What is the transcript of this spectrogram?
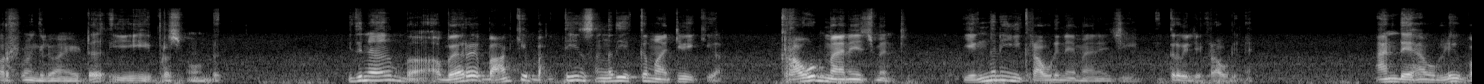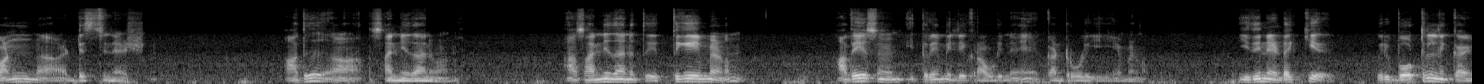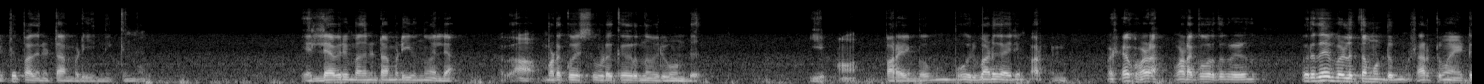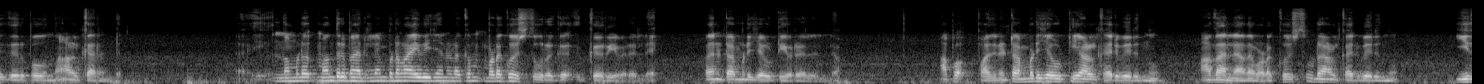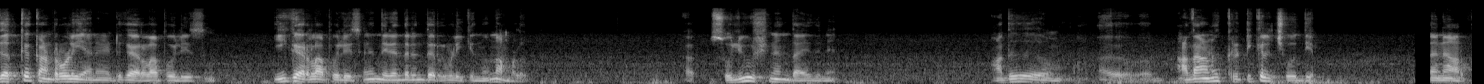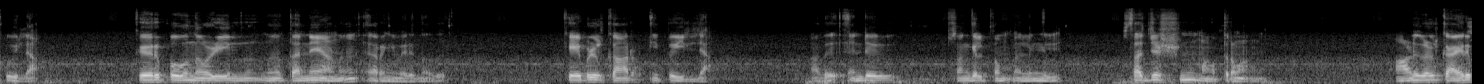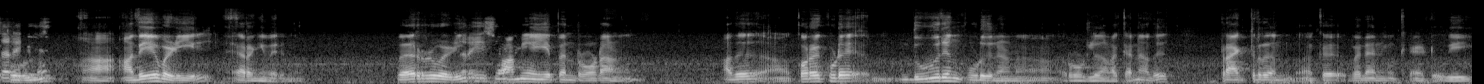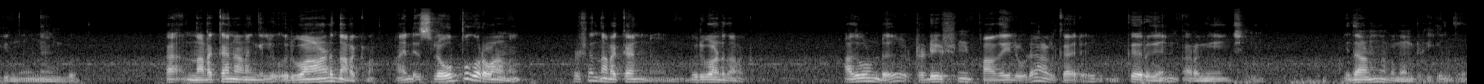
വർഷമെങ്കിലുമായിട്ട് ഈ പ്രശ്നമുണ്ട്. ഇതിന് വേറെ ബാക്കി ഭക്തിയും സംഗതിയൊക്കെ മാറ്റി വയ്ക്കുക. ക്രൗഡ് മാനേജ്മെന്റ് എങ്ങനെ ഈ ക്രൗഡിനെ മാനേജ് ചെയ്യും? ഇത്ര വലിയ ക്രൗഡിനെ and they have only one destination അത് ആ, സന്നിധാനമാണ്. ആ സന്നിധാനത്ത് എത്തുകയും വേണം. അതേസമയം ഇത്രയും വലിയ ക്രൗഡിനെ കൺട്രോൾ ചെയ്യുകയും വേണം. ഇതിനിടയ്ക്ക് ഒരു ബോട്ടിൽ നിൽക്കായിട്ട് പതിനെട്ടാം പടിയിൽ നിൽക്കുന്നു. എല്ലാവരും പതിനെട്ടാം പടിയൊന്നുമല്ല ആ, വടക്ക് വശത്ത് കൂടെ കയറുന്നവരുമുണ്ട് ഈ പറയുമ്പം ഒരുപാട് കാര്യം പറയും. പക്ഷേ വട വടക്ക് പുറത്ത് കയറുന്ന വെറുതെ വെളുത്ത മുണ്ടും ഷർട്ടുമായിട്ട് കയറി പോകുന്ന ആൾക്കാരുണ്ട്. നമ്മുടെ മന്ത്രിമാരെല്ലാം പിണറായി വിജയനടക്കം വടക്ക് വശത്ത് കൂടെ കേ- കയറിയവരല്ലേ പതിനെട്ടാം പടി ചവിട്ടിയവരല്ലോ അപ്പോൾ പതിനെട്ടാം പടി ചവിട്ടിയ ആൾക്കാർ വരുന്നു. അതല്ലാതെ വടക്ക് വശത്തൂടെ ആൾക്കാർ വരുന്നു. ഇതൊക്കെ കൺട്രോൾ ചെയ്യാനായിട്ട് കേരള പോലീസും ഈ കേരള പോലീസിനെ നിരന്തരം തെറി വിളിക്കുന്നു നമ്മൾ സൊല്യൂഷൻ എന്താ ഇതിന്? അത് അതാണ് ക്രിട്ടിക്കൽ ചോദ്യം. തന്നെ ആർക്കുമില്ല കയറിപ്പോകുന്ന വഴിയിൽ നിന്ന് തന്നെയാണ് ഇറങ്ങി വരുന്നത്. കേബിൾ കാർ ഇപ്പോൾ ഇല്ല. അത് എന്റെ ഒരു സങ്കല്പം അല്ലെങ്കിൽ സജഷൻ മാത്രമാണ്. ആളുകൾ കയറിപ്പോകുന്നു അതേ വഴിയിൽ ഇറങ്ങി വരുന്നു. വേറൊരു വഴി സ്വാമി അയ്യപ്പൻ റോഡാണ്. അത് കുറെ കൂടെ ദൂരം കൂടുതലാണ് റോഡിൽ നടക്കാൻ. അത് ട്രാക്ടർ ഒക്കെ വരാനും ഒക്കെ ആയിട്ട് ഉപയോഗിക്കുന്നു ആ, നടക്കാനാണെങ്കിൽ ഒരുപാട് നടക്കണം. അതിന്റെ സ്ലോപ്പ് കുറവാണ് പക്ഷെ നടക്കാൻ ഒരുപാട് നടക്കണം. അതുകൊണ്ട് ട്രഡീഷണൽ പാതയിലൂടെ ആൾക്കാർ കയറുകയും ഇറങ്ങുകയും ചെയ്യും ഇതാണ് നടന്നുകൊണ്ടിരിക്കുന്നത്.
